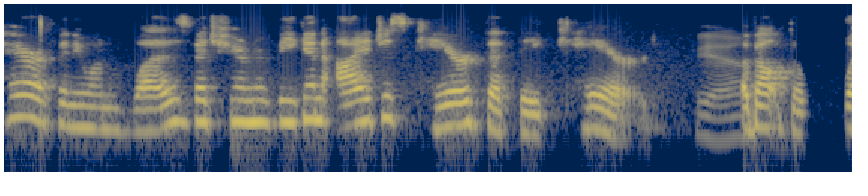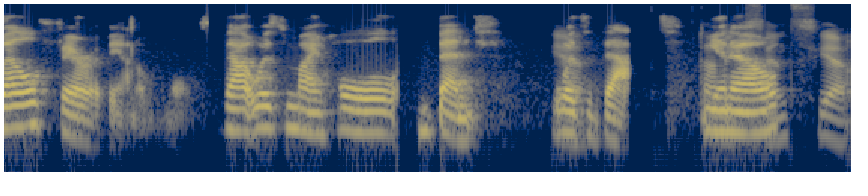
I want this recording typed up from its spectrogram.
care if anyone was vegetarian or vegan. I just cared that they cared Yeah. about the welfare of animals. That was my whole bent, was that, That you know? sense. Yeah.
